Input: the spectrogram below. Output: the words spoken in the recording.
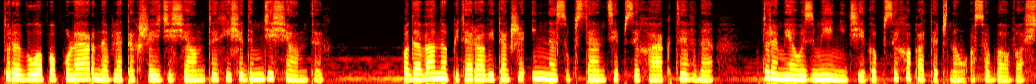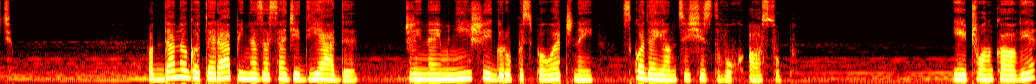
które było popularne w latach 60. i 70. Podawano Peterowi także inne substancje psychoaktywne, które miały zmienić jego psychopatyczną osobowość. Poddano go terapii na zasadzie diady, czyli najmniejszej grupy społecznej składającej się z dwóch osób. Jej członkowie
